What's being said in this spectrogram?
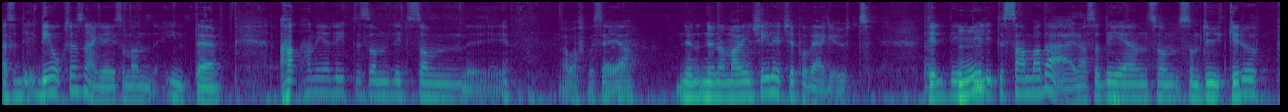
alltså det, det, är också en sån här grej som man inte... Han, han är lite som, lite som eh, ja, vad ska man säga? Nu, nu när Marin Cilic är på väg ut det, det, mm. det, är mm. lite samma där. Alltså det är en som, som dyker upp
